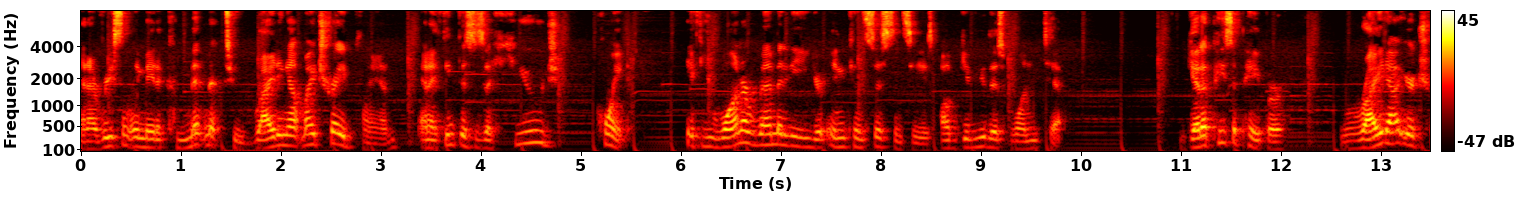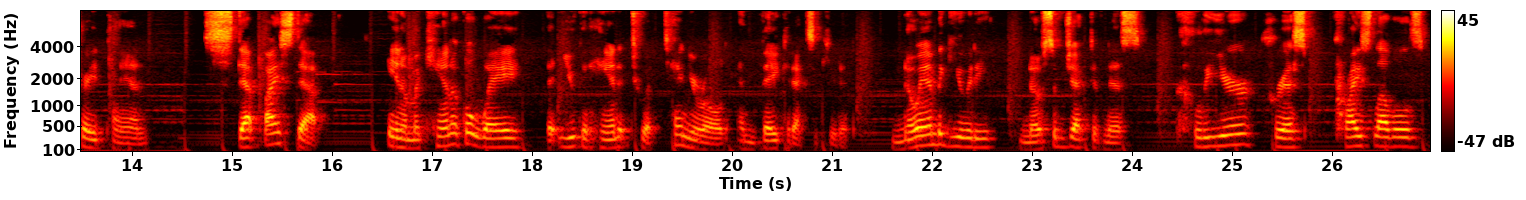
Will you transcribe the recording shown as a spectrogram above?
and I recently made a commitment to writing out my trade plan, and I think this is a huge point. If you want to remedy your inconsistencies, I'll give you this one tip. Get a piece of paper, write out your trade plan step by step in a mechanical way that you could hand it to a 10-year-old and they could execute it. No ambiguity, no subjectiveness, clear, crisp, price levels,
